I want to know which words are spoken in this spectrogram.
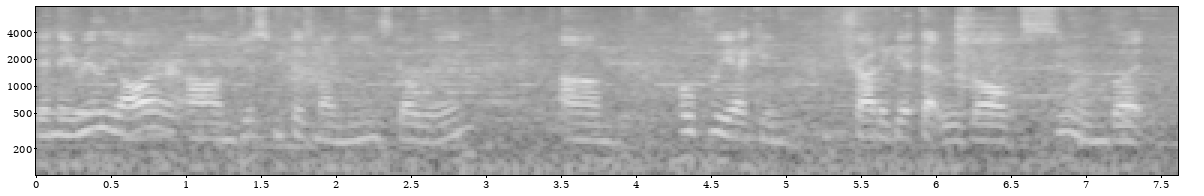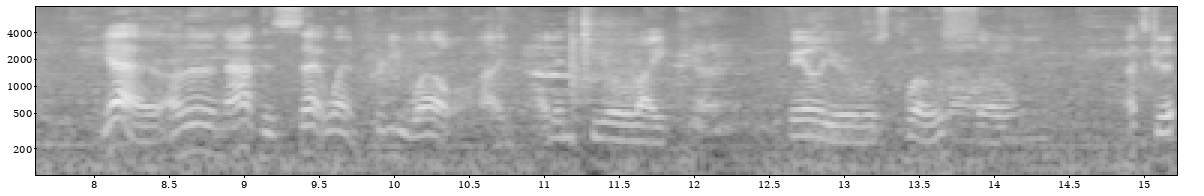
than they really are, um, just because my knees go in. Um, hopefully, I can try to get that resolved soon, but yeah, other than that, this set went pretty well. I, I didn't feel like failure was close, so that's good.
